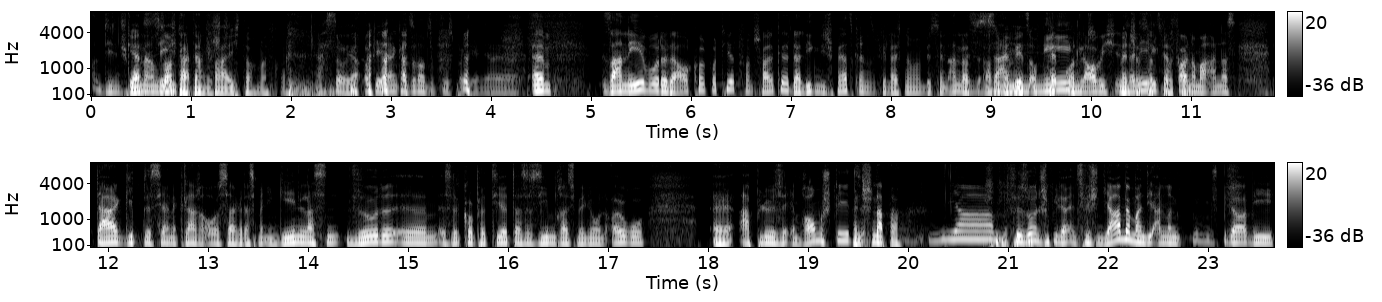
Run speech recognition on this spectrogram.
Spaß Gerne am ich Sonntag, dann fahre ich doch nach Frankreich. Ach so, ja, okay, dann kannst du noch zum Fußball gehen. Ja, ja. Ähm, Sané wurde da auch kolportiert von Schalke. Da liegen die Schmerzgrenzen vielleicht noch mal ein bisschen anders. Also wenn wir jetzt auf Pep und glaube ich, Manchester Sané liegt der Fall nochmal anders. Da gibt es ja eine klare Aussage, dass man ihn gehen lassen würde. Ähm, es wird kolportiert, dass es 37 Millionen Euro äh, Ablöse im Raum steht. Ein Schnapper. Ja, für so einen Spieler inzwischen ja, wenn man die anderen Spieler wie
